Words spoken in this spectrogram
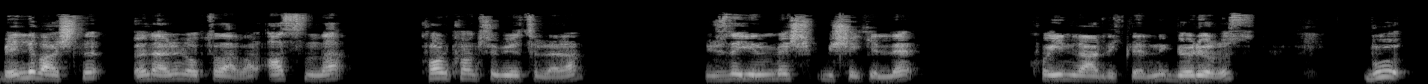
belli başlı önemli noktalar var. Aslında core contributor'lara %25 bir şekilde coin verdiklerini görüyoruz. Bu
